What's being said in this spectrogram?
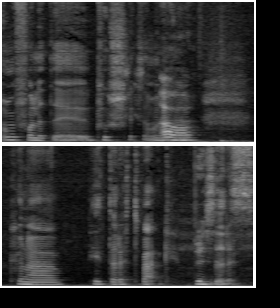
Om vi får lite push liksom. Ja. kunna hitta rätt väg. precis.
